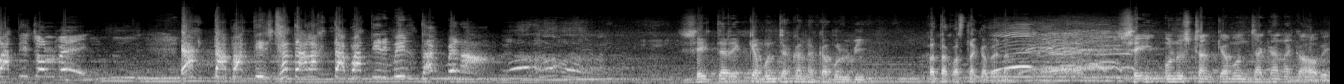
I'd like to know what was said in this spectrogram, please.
বাতি জ্বলবে। একটা বাতির সাথে আর একটা বাতির মিল থাকবে না। সেইটারে কেমন ঝাঁকা নাকা বলবি? কথা কস্তা কাবে না সেই অনুষ্ঠান কেমন ঝাঁকা নাকা হবে?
